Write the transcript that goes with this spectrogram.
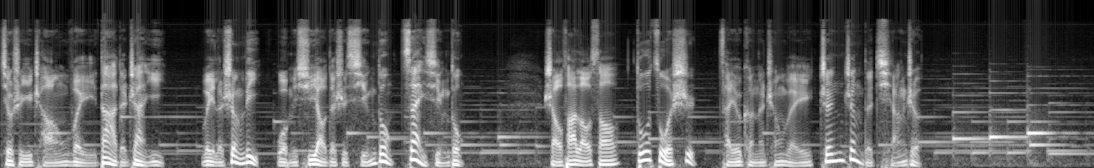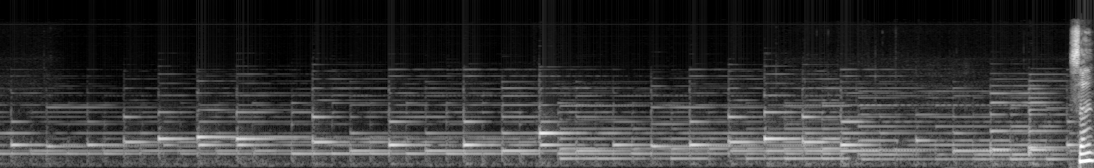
就是一场伟大的战役，为了胜利，我们需要的是行动再行动，少发牢骚，多做事。才有可能成为真正的强者。三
